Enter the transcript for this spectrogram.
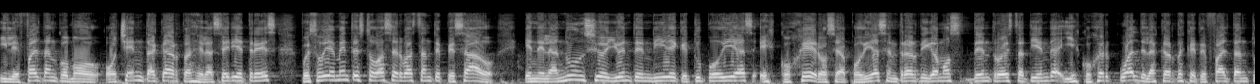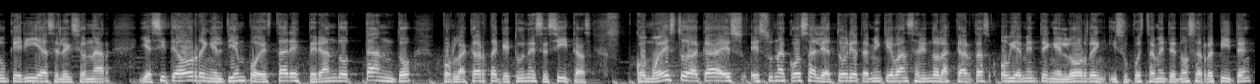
y le faltan como 80 cartas de la serie 3, pues obviamente esto va a ser bastante pesado. En el anuncio yo entendí de que tú podías escoger, o sea, podías entrar digamos dentro de esta tienda y escoger cuál de las cartas que te faltan tú querías seleccionar y así te ahorren el tiempo de estar esperando tanto por la carta que tú necesitas. Como esto de acá es, es una cosa aleatoria también que van saliendo las cartas, obviamente en el orden y supuestamente no se repiten,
